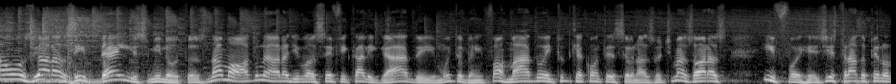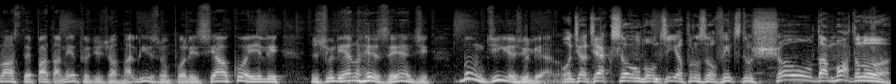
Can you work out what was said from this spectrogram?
11 horas e 10 minutos. Na módulo, é hora de você ficar ligado e muito bem informado em tudo que aconteceu nas últimas horas e foi registrado pelo nosso departamento de jornalismo policial com ele, Juliano Rezende. Bom dia, Juliano. Bom dia, Jackson. Bom dia para os ouvintes do show da módulo.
